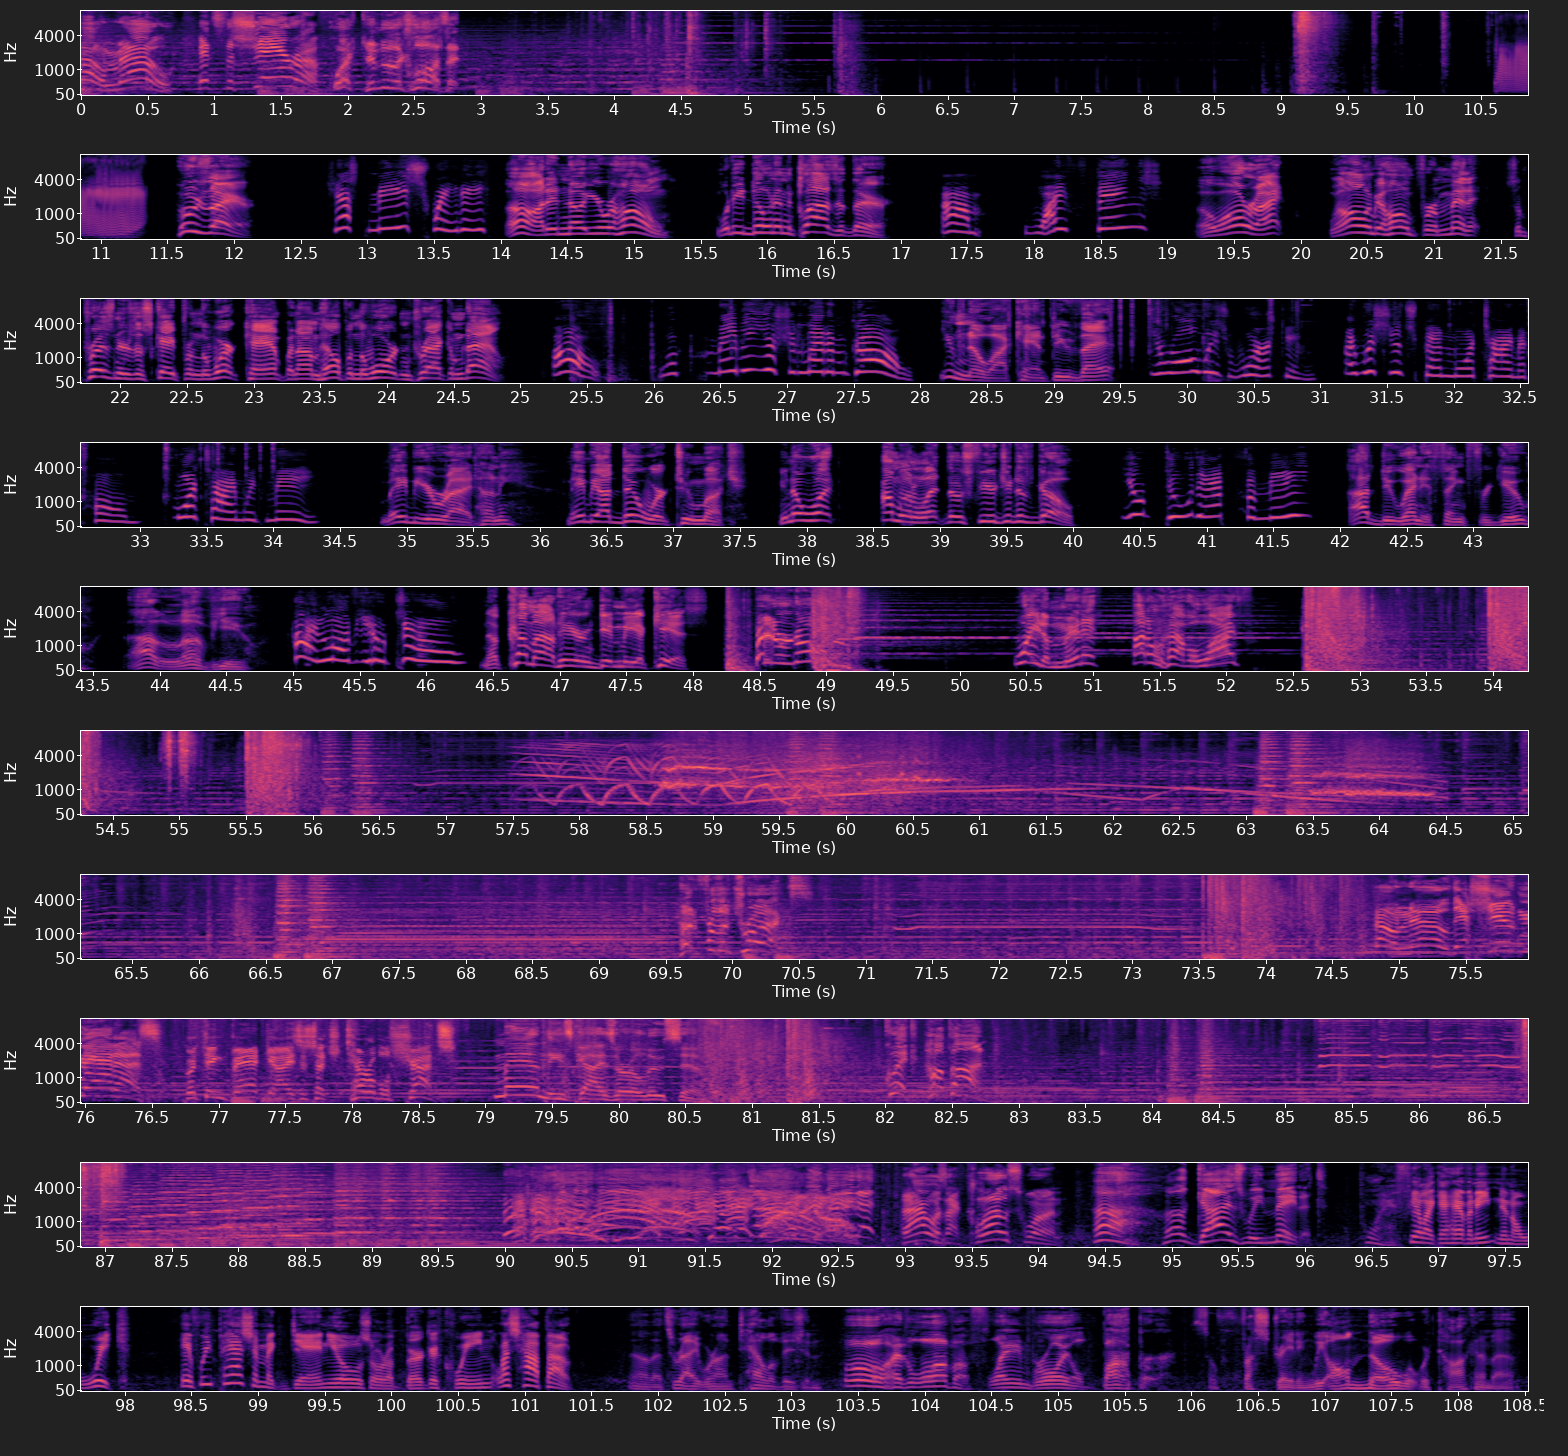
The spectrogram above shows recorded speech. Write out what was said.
Oh no! It's the sheriff! Quick, into the closet! Who's there? Just me, sweetie. Oh, I didn't know you were home. What are you doing in the closet there? Um, wife things? Oh, all right. Well, I'll only be home for a minute. Some prisoners escaped from the work camp, and I'm helping the warden track them down. Oh, well, maybe you should let him go. You know I can't do that. You're always working. I wish you'd spend more time at home, more time with me. Maybe you're right, honey. Maybe I do work too much. You know what? I'm gonna let those fugitives go. You do that for me? I'd do anything for you. I love you. I love you too. Now come out here and give me a kiss. Peter, no! Wait a minute. I don't have a wife. Head for the tracks! Oh no, they're shooting at us! Good thing bad guys are such terrible shots. Man, these guys are elusive. Quick, hop on! That was a close one. Ah, well, guys, we made it. Boy, I feel like I haven't eaten in a week. If we pass a McDaniels or a Burger Queen, let's hop out. Oh, that's right, we're on television. Oh, I'd love a flame broiled bopper. So frustrating. We all know what we're talking about.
